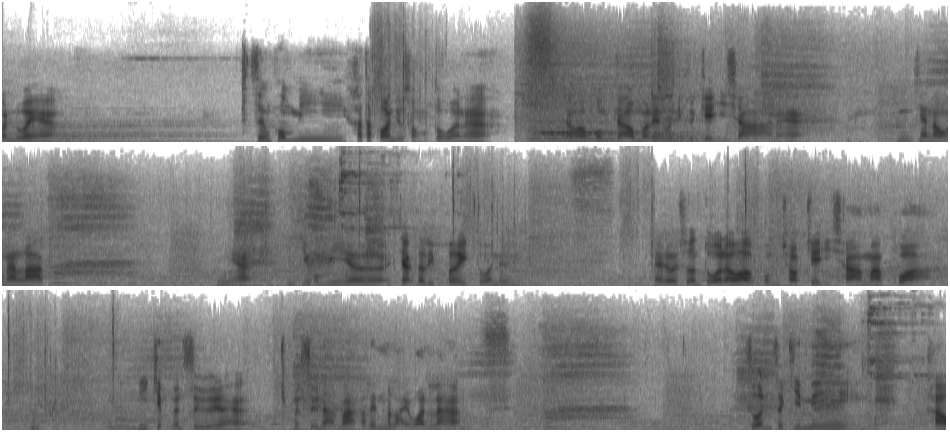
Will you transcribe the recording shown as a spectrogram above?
กันด้วยฮะ ซึ่งผมมีฆาตกรอยู่สองตัวนะฮะ แต่ว่าผมจะเอามาเล่นวันนี้คือเกอิชานะฮะ นี่แค่น้องน่ารัก นี่ฮะ จริงๆ ผมมีเอ่อแจ็คเดอะริปเปอร์อีกตัวหนึ่ง แต่โดยส่วนตัวแล้วอะ ผมชอบเกอิชามากกว่า นี่เก็บเงินซื้อนะฮะ เก็บเงินซื้อนานมากเขาเล่นมาหลายวันแล้วฮะ ส่วนสกินนี้เขา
